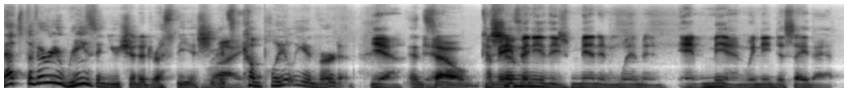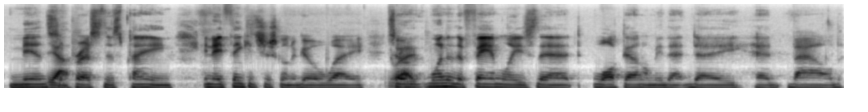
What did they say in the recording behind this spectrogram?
that's the very reason you should address the issue. Right. It's completely inverted. Yeah, and yeah. so because so many of these men and women and men, we need to say that men yeah. suppress this pain and they think it's just going to go away. So right. one of the families that walked out on me that day had vowed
